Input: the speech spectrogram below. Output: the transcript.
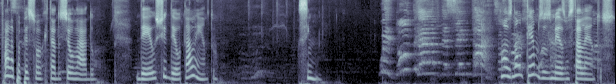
Fala para a pessoa que está do seu lado. Deus te deu talento. Sim. Nós não temos os mesmos talentos.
